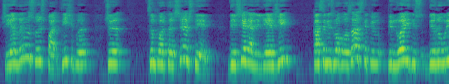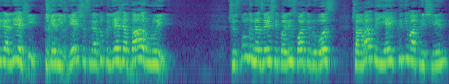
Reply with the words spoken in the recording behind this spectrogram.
Și el însuși participă și se împărtășește din șele ale legii ca să ne zlobozească pe, pe noi din, din răurirea legii, celei vechi și să ne aducă legea darului. Și spun Dumnezeiești părinți foarte frumos și arată ei câteva prișini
